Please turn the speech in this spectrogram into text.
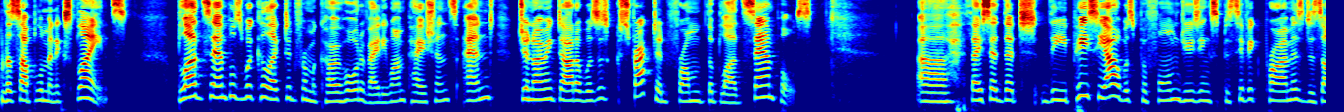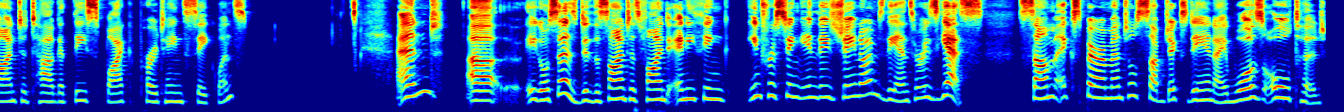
The supplement explains Blood samples were collected from a cohort of 81 patients, and genomic data was extracted from the blood samples. Uh, they said that the PCR was performed using specific primers designed to target the spike protein sequence. And uh, Igor says, Did the scientists find anything interesting in these genomes? The answer is yes. Some experimental subjects' DNA was altered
